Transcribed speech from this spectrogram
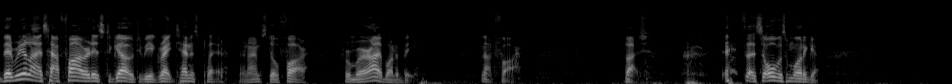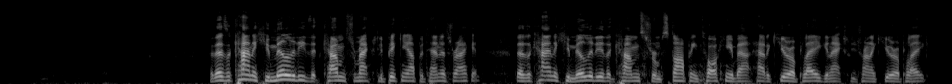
They realize how far it is to go to be a great tennis player, and I'm still far from where I want to be. Not far, but there's always more to go. But there's a kind of humility that comes from actually picking up a tennis racket. There's a kind of humility that comes from stopping talking about how to cure a plague and actually trying to cure a plague,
